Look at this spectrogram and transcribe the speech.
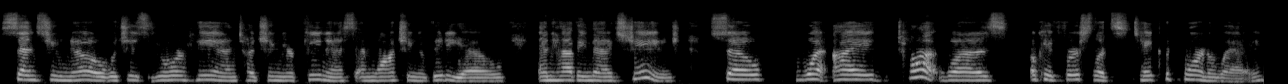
sense you know which is your hand touching your penis and watching a video and having that exchange. So what i taught was okay first let's take the porn away.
